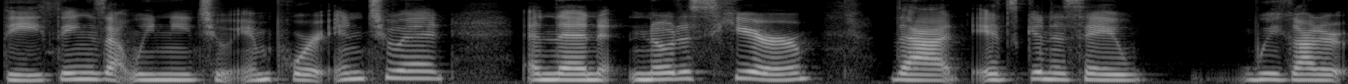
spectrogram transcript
the things that we need to import into it. And then notice here that it's going to say we got to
